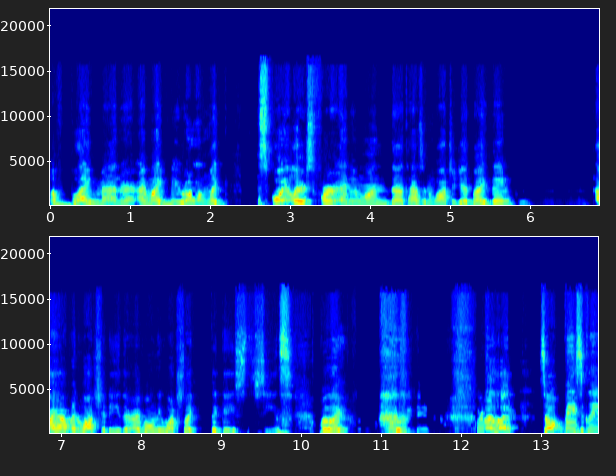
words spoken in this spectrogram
of bly manor. I might be wrong. Like spoilers for anyone that hasn't watched it yet but i think I haven't watched it either. I've only watched like the gay scenes. But like of course you did. but like so basically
